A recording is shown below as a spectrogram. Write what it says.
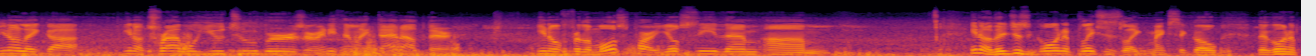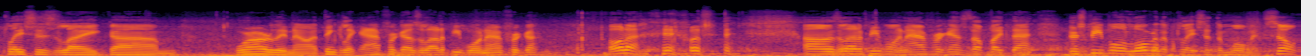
you know like uh you know travel youtubers or anything like that out there you know for the most part you'll see them um you know they're just going to places like mexico. They're going to places like um where are they now? I think like africa. There's a lot of people in africa. Hola. um, there's a lot of people in africa and stuff like that. There's people all over the place at the moment. So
